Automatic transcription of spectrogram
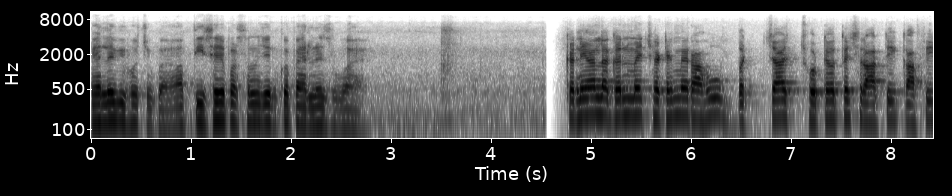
पहले भी हो चुका है। आप तीसरे पर्सन हो जिनको पैरलेज हुआ है। कन्या लगन में छठे में राहु बच्चा छोटे होते शरारती काफ़ी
